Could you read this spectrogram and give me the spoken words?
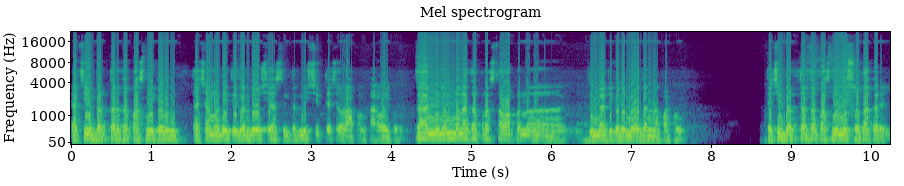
त्याची दप्तर तपासणी करून त्याच्यामध्ये ते जर दोषी असतील तर निश्चित त्याच्यावर आपण कारवाई करू. त्या निलंबनाचा प्रस्ताव आपण जिल्हाधिकारी महोदयांना पाठवू. त्याची दप्तर तपासणी मी स्वतः करेल.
